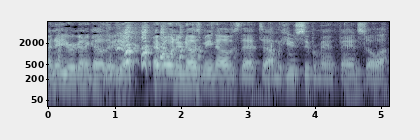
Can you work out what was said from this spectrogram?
I knew you were going to go there. Yeah, everyone who knows me knows that uh, I'm a huge Superman fan. So uh,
